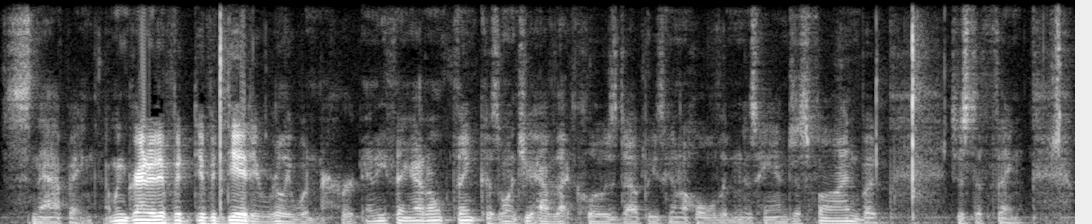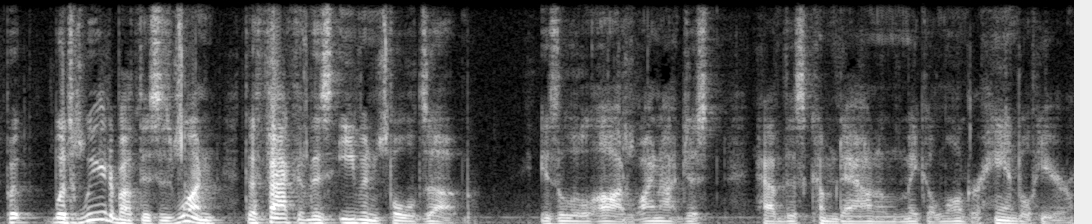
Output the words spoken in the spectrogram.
snapping. I mean, granted, if it if it did, it really wouldn't hurt anything, I don't think, because once you have that closed up, he's going to hold it in his hand just fine, but just a thing. But what's weird about this is, one, the fact that this even folds up is a little odd. Why not just have this come down and make a longer handle here.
